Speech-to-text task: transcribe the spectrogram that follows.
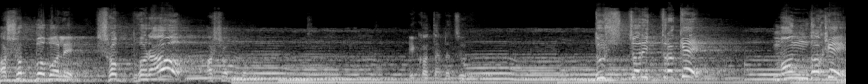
অসভ্য বলে সভ্যরাও অসভ্য। এ কথাটা জরুরি দুশ্চরিত্রকে মন্দকে,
